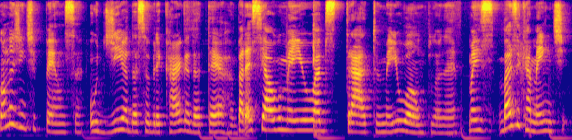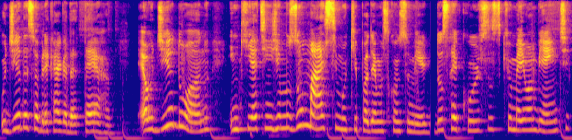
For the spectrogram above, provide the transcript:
Quando a gente pensa o dia da sobrecarga da Terra, parece algo meio abstrato, meio amplo, né? Mas basicamente, o dia da sobrecarga da Terra é o dia do ano em que atingimos o máximo que podemos consumir dos recursos que o meio ambiente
